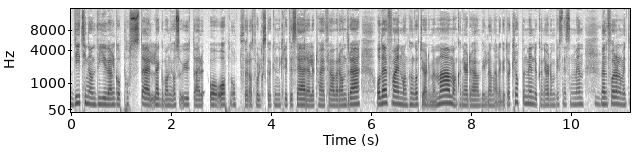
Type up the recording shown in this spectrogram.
De tingene vi velger å poste, legger man jo også ut der, og åpner opp for at folk skal kunne kritisere eller ta ifra hverandre. Og det er fine, man kan godt gjøre det med meg, man kan gjøre det av bildene jeg legger ut av kroppen min, du kan gjøre det om businessen min, Mm. men forholdet mitt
